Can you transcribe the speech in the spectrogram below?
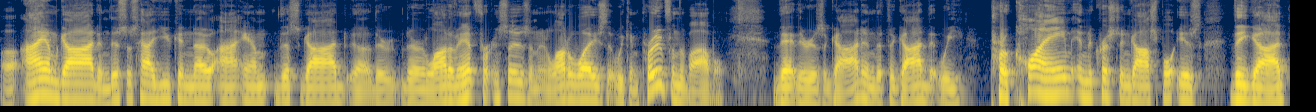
Uh, I am God, and this is how you can know I am this God. There, there are a lot of inferences and a lot of ways that we can prove from the Bible that there is a God and that the God that we proclaim in the Christian gospel is the God.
